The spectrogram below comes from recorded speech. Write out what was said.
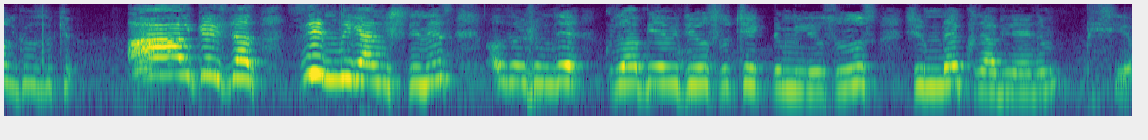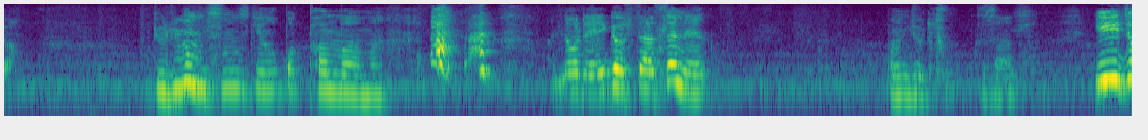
güzel gözüküyor. Arkadaşlar siz mi gelmiştiniz? Az şimdi kurabiye videosu çektim biliyorsunuz. Şimdi kurabiyelerim pişiyor. Görüyor musunuz ya? Bak parmağıma. Anne oraya göstersene. Bence çok güzel. İyice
